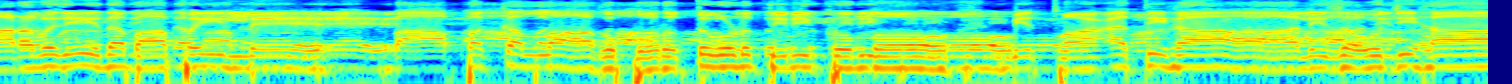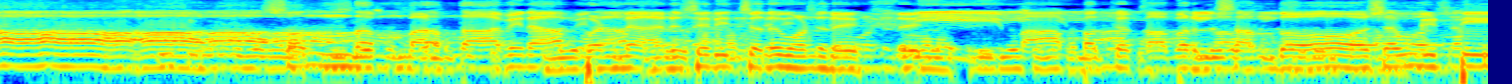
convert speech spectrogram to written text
മറവ് ചെയ്ത ബാപ്പയില്ലേ? ബാപ്പക്ക് അല്ലാഹു പുറത്തു കൊടുത്തിരിക്കുന്നു. സ്വന്തം ഭർത്താവിന് ആ പെണ്ണ് അനുസരിച്ചത് കൊണ്ട് ഈ ബാപ്പക്ക് കബറിൽ സന്തോഷം കിട്ടി.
